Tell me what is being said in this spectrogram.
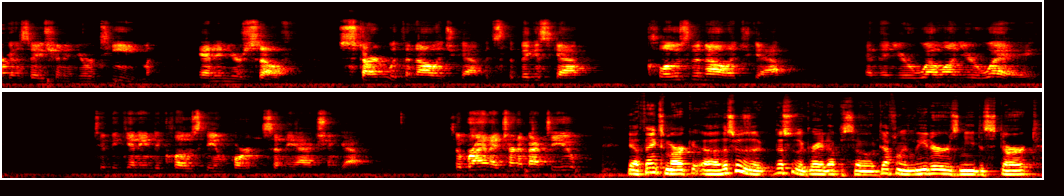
organization, in your team, and in yourself, start with the knowledge gap. It's the biggest gap. Close the knowledge gap, and then you're well on your way to beginning to close the importance and the action gap. So, Brian, I turn it back to you. Yeah, thanks, Mark. Uh, this was a this was a great episode. Definitely, leaders need to start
